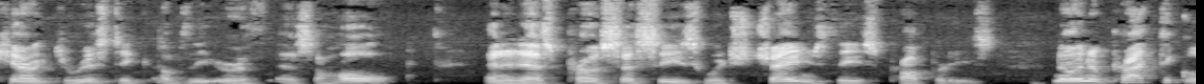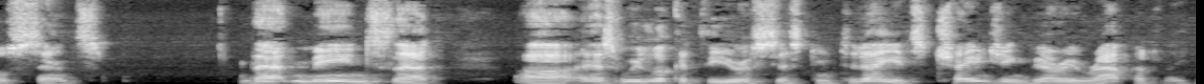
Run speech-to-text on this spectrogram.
characteristic of the Earth as a whole. And it has processes which change these properties. Now, in a practical sense, that means that uh, as we look at the Earth system today, it's changing very rapidly.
